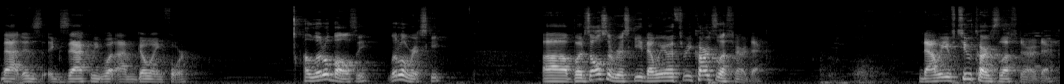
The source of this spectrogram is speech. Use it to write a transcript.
That is exactly what I'm going for. A little ballsy, a little risky. Uh, but it's also risky that we have three cards left in our deck. Now we have two cards left in our deck.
